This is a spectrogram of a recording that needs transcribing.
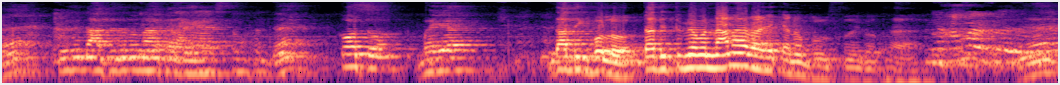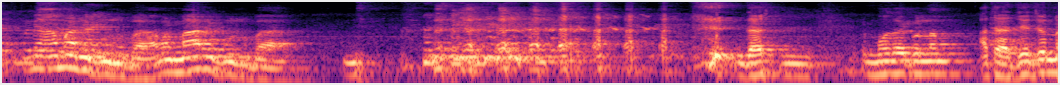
হ্যাঁ? যদি যেন না হ্যাঁ? কত? ভাইয়া, দাদি বলো। দাদি, তুমি আমার নানার বাড়ি কেন বলছো এই কথা? হ্যাঁ? তুমি আমারে বলবা, আমার মারে বলবা। জাস্ট মজা করলাম। আচ্ছা যে জন্য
